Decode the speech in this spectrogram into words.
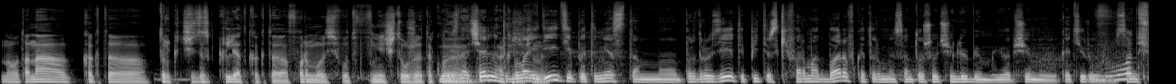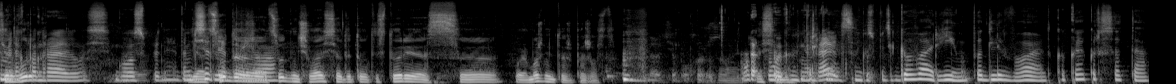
Но вот она как-то только через несколько лет как-то оформилась вот в нечто уже такое. Ну, изначально это была идея, типа, это место там э, про друзей, это питерский формат баров, который мы с Антошей очень любим, и вообще мы котируем в Вот так Санкт-Петербург. понравилось. Господи, там И 10 лет отсюда, прожила. отсюда началась вся вот эта вот история с... э, Ой, а можно мне тоже, пожалуйста? Спасибо. Ой, как мне нравится. Прекрасно, господи, говорим, подливают. Какая красота.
